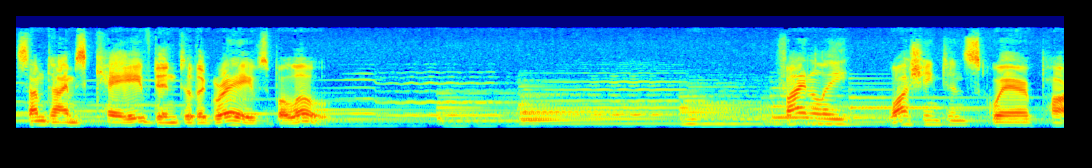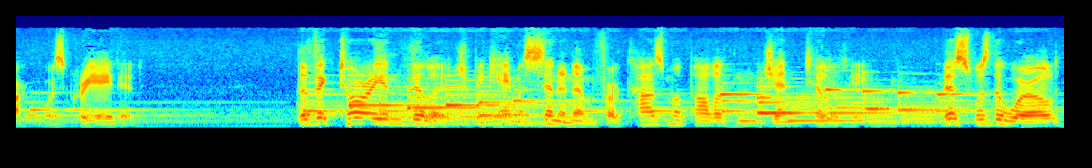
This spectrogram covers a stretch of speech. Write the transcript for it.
sometimes caved into the graves below. Finally, Washington Square Park was created. The Victorian village became a synonym for cosmopolitan gentility. This was the world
